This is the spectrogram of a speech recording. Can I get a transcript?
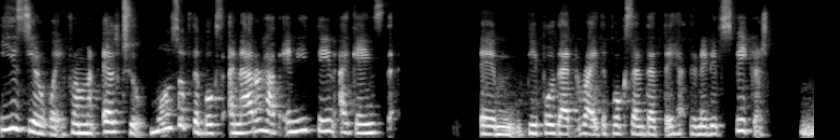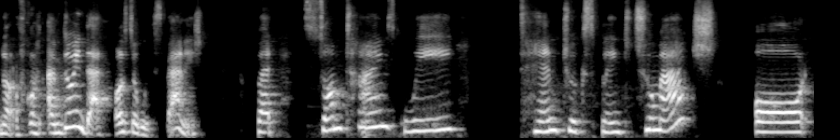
easier way from an L2. Most of the books, and I don't have anything against um, people that write the books and that they have the native speakers. No, of course, I'm doing that also with Spanish. But sometimes we tend to explain too much or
